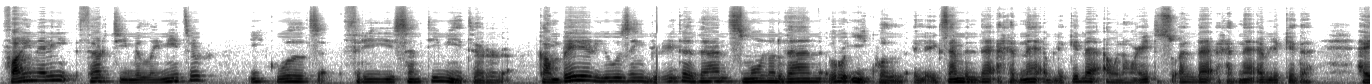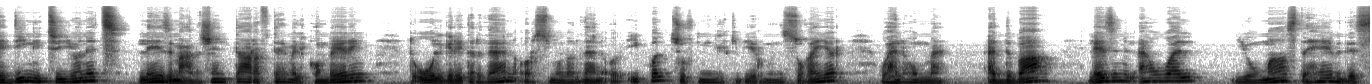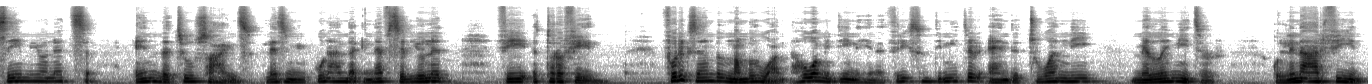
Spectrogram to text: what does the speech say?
finally 30 millimeter equals 3 centimeter compare using greater than smaller than or equal الاكزامبل ده اخدناه قبل كده أو نوعية السؤال ده اخدناه قبل كده هيديني 2 units لازم علشان تعرف تعمل comparing تقول greater than or smaller than or equal تشوف مين الكبير ومين الصغير وهل هما قد بعض لازم الأول you must have the same units in the two sides. لازم يكون عندك نفس ال unit في الطرفين. For example number one هو مديني هنا 3 سنتيمتر and 20 مليمتر كلنا عارفين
